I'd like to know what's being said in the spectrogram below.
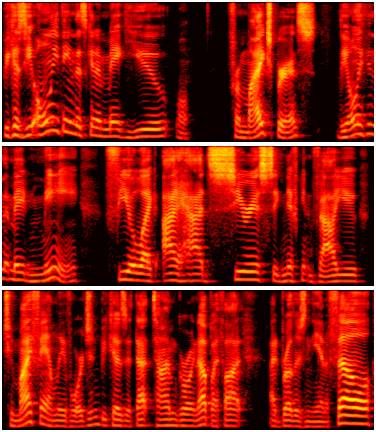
Because the only thing that's going to make you, well, from my experience, the only thing that made me feel like I had serious, significant value to my family of origin, because at that time growing up, I thought I had brothers in the NFL.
